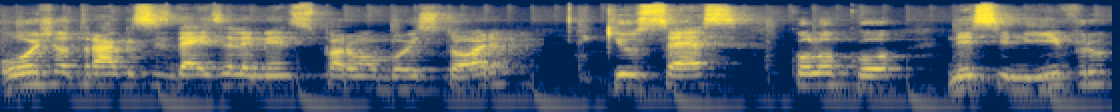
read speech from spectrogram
hoje eu trago esses 10 elementos para uma boa história que o SES colocou nesse livro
